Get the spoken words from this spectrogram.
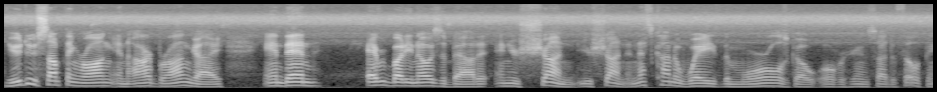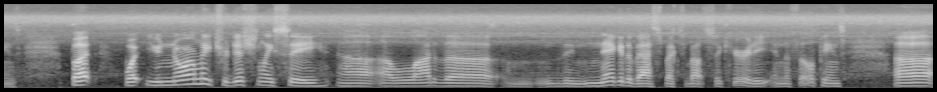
you do something wrong in our barangay and then everybody knows about it and you're shunned, you're shunned. And that's kind of way the morals go over here inside the Philippines. But what you normally traditionally see, uh, a lot of the, the negative aspects about security in the Philippines, uh,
